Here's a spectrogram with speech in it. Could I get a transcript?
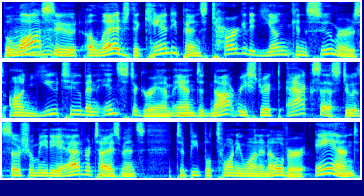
The mm-hmm. lawsuit alleged that Candy Pens targeted young consumers on YouTube and Instagram and did not restrict access to its social media advertisements to people 21 and over, and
